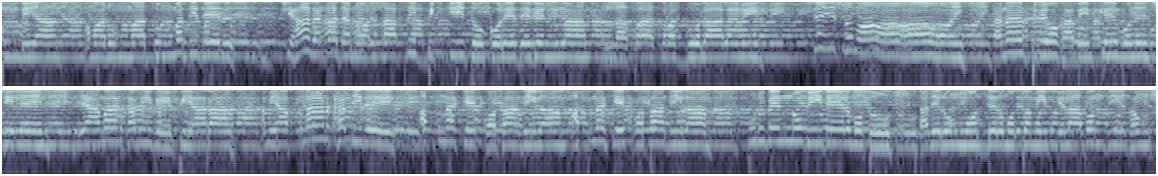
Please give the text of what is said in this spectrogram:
আম্বিয়া, আমার উম্মাত উম্মতিদের চেহারাটা যেন আল্লাহ আপনি বিকৃত করে দেবেন না। আল্লাহ পাক রব্বুল আলামিন সেই সময় তার প্রিয় হাবিবকে বলেছিলেন, এ আমার হাবিবে পিয়ারা, আমি আপনার খাতিরে আপনাকে কথা দিলাম, আপনাকে কথা দিলাম। পূর্বের নবীদের মতো, তাদের উম্মতদের মতো আমি পেলাবন দিয়ে ধ্বংস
